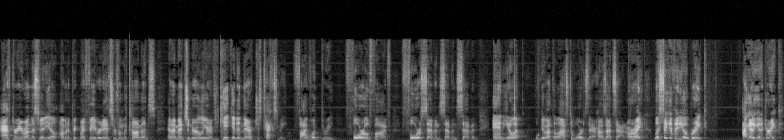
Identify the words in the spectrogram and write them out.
After we run this video, I'm going to pick my favorite answer from the comments. And I mentioned earlier, if you can't get in there, just text me 513 405 4777. And you know what? We'll give out the last awards there. How's that sound? All right, let's take a video break. I got to get a drink.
